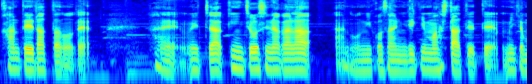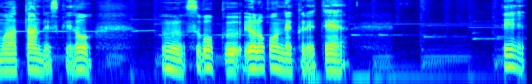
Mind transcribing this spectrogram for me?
鑑定だったので、はい、めっちゃ緊張しながら、あの、ニコさんにできましたって言って見てもらったんですけど、うん、すごく喜んでくれて、で、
